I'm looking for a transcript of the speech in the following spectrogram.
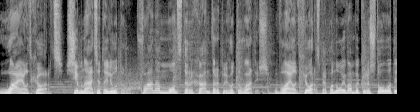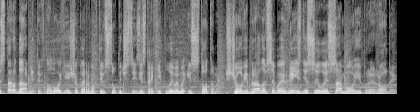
Wild Hearts, 17 лютого. Фанам Monster Hunter приготуватись. Wild Hearts пропонує вам використовувати стародавні технології, щоб перемогти в сутичці зі страхітливими істотами, що увібрали в себе грізні сили самої природи.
